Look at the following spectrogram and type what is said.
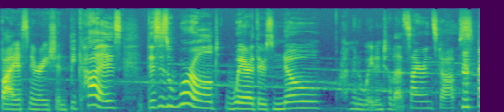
bias narration because this is a world where there's no. I'm going to wait until that siren stops.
